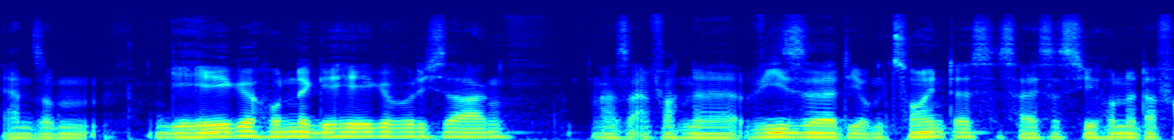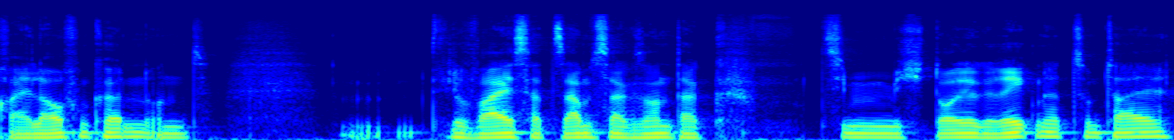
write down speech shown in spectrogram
ja, in so einem Gehege, Hundegehege, würde ich sagen. Also einfach eine Wiese, die umzäunt ist. Das heißt, dass die Hunde da frei laufen können. Und wie du weißt, hat Samstag, Sonntag ziemlich doll geregnet zum Teil.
